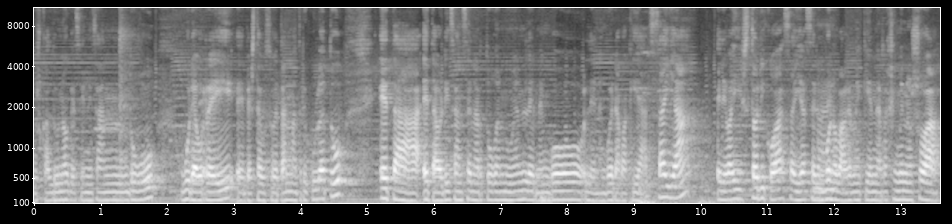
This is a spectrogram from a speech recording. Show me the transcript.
Euskaldunok ezin izan dugu gure aurrei e, beste auzoetan matrikulatu eta eta hori izan zen hartu genuen lehenengo lehenengo erabakia zaia, ere bai historikoa zaia zeren bai. bueno, ba genekien erregimen osoa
